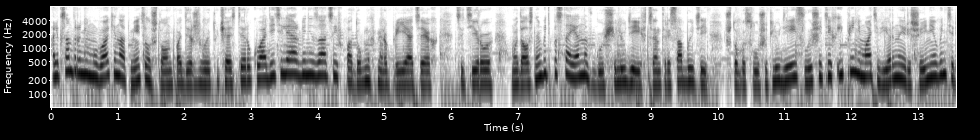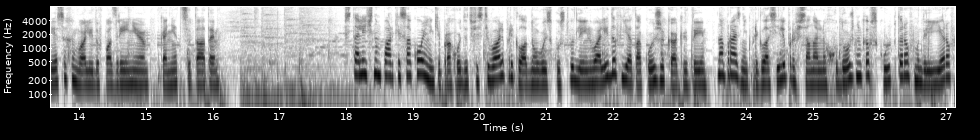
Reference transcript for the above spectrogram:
Александр Немывакин отметил, что он поддерживает участие руководителей организаций в подобных мероприятиях. Цитирую, «Мы должны быть постоянно в гуще людей, в центре событий, чтобы слушать людей, слышать их и принимать верные решения в интересах инвалидов по зрению». Конец цитаты. В столичном парке «Сокольники» проходит фестиваль прикладного искусства для инвалидов «Я такой же, как и ты». На праздник пригласили профессиональных художников, скульпторов, модельеров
